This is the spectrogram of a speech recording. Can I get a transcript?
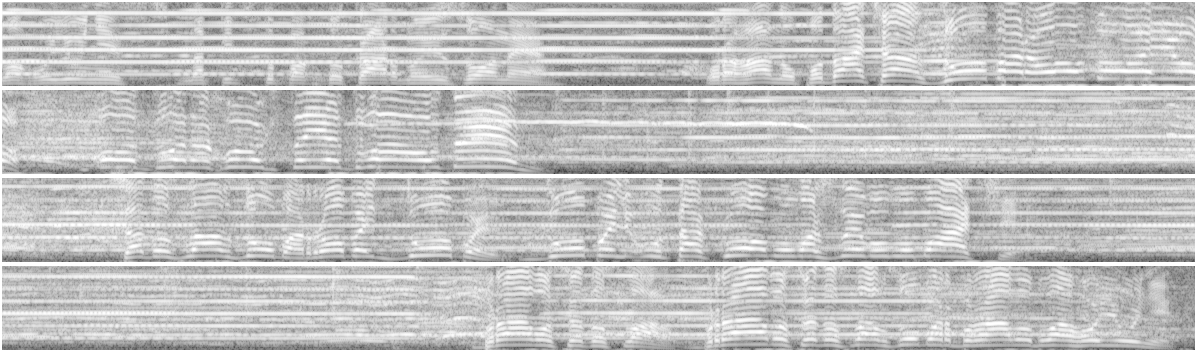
Благоюність на підступах до карної зони. Урагану. Подача. Зубар головою. От рахунок стає 2-1. Святослав Зубар робить дубль. Дубль у такому важливому матчі. Браво, Святослав! Браво, Святослав Зубар! Браво, благоюність!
